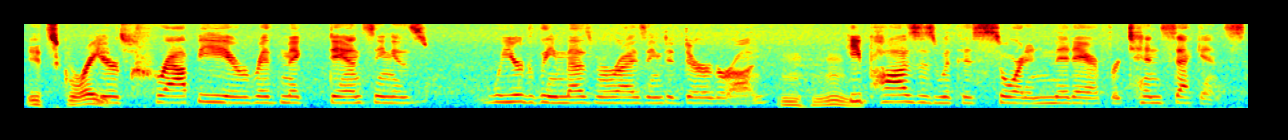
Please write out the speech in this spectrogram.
It's great. Your crappy rhythmic dancing is weirdly mesmerizing to Durgaron. Mm-hmm. He pauses with his sword in midair for 10 seconds,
